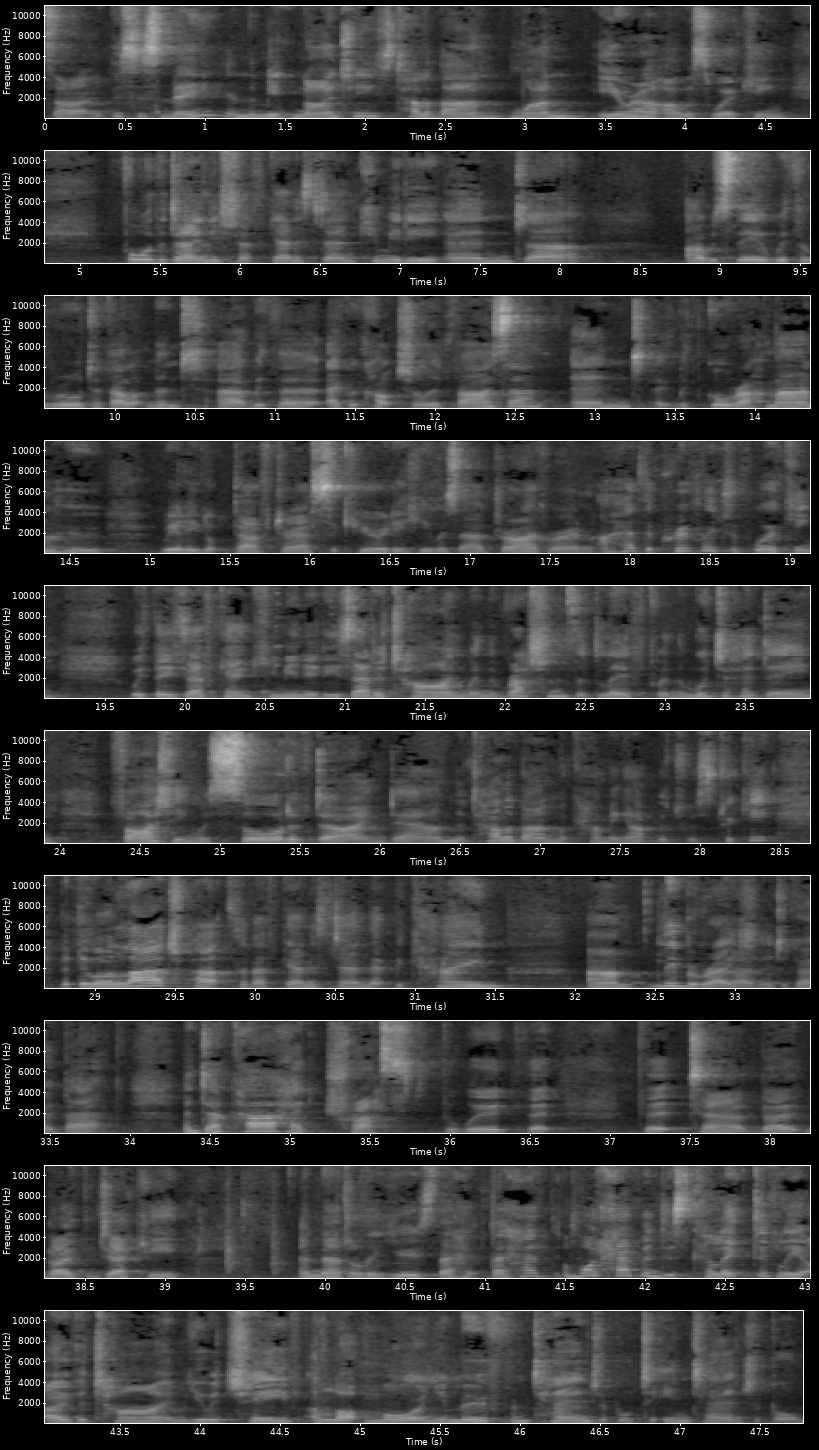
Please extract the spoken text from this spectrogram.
So, this is me in the mid 90s, Taliban 1 era. I was working for the Danish Afghanistan Committee and uh, I was there with a rural development, uh, with an agricultural advisor and uh, with Gul Rahman, who really looked after our security. He was our driver, and I had the privilege of working with these Afghan communities at a time when the Russians had left, when the Mujahideen fighting was sort of dying down. The Taliban were coming up, which was tricky, but there were large parts of Afghanistan that became um, liberated to go back. And DACAAR had trust, the word that that uh, both, both Jacqui and Natalie used. They, they had, and what happened is collectively over time, you achieve a lot more and you move from tangible to intangible.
